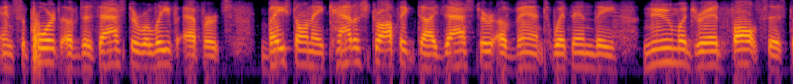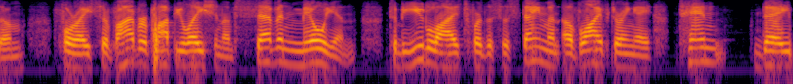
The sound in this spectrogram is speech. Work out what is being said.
in support of disaster relief efforts based on a catastrophic disaster event within the New Madrid fault system for a survivor population of 7 million to be utilized for the sustainment of life during a 10 day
